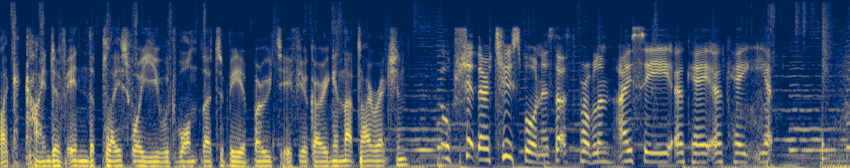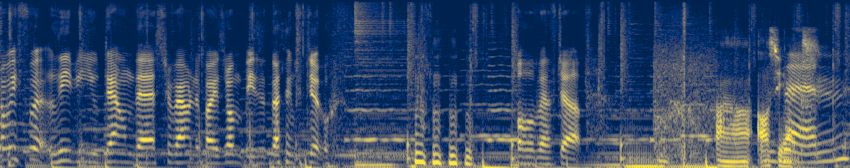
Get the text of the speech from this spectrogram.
Like, kind of in the place where you would want there to be a boat if you're going in that direction. Oh shit, there are two spawners, that's the problem. I see. Okay, okay, yep. Sorry for leaving you down there surrounded by zombies with nothing to do. All revved up. Uh, RCX. Then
